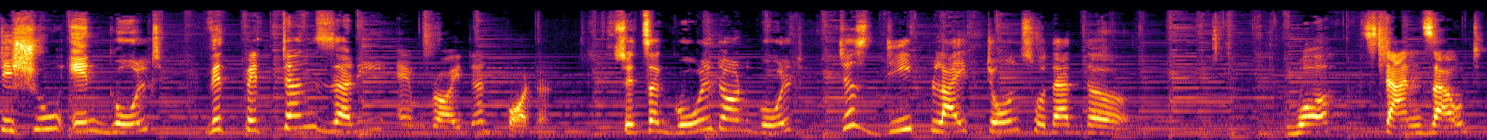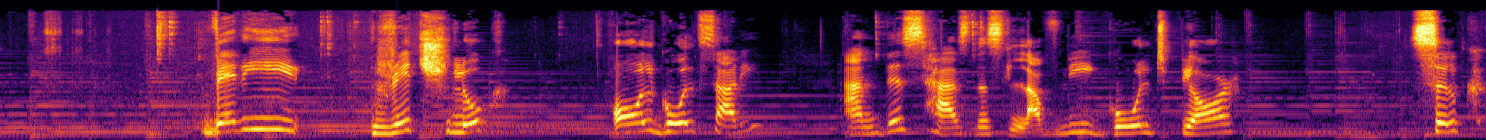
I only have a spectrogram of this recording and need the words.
tissue in gold with pittan zari embroidered border. So it's a gold on gold, just deep light tone so that the work stands out. Very rich look, all gold sari and this has this lovely gold pure silk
